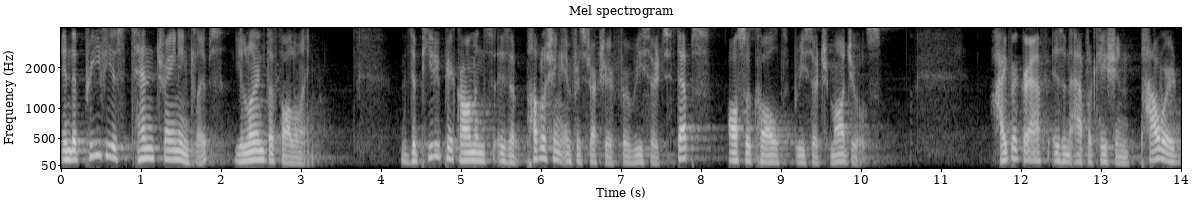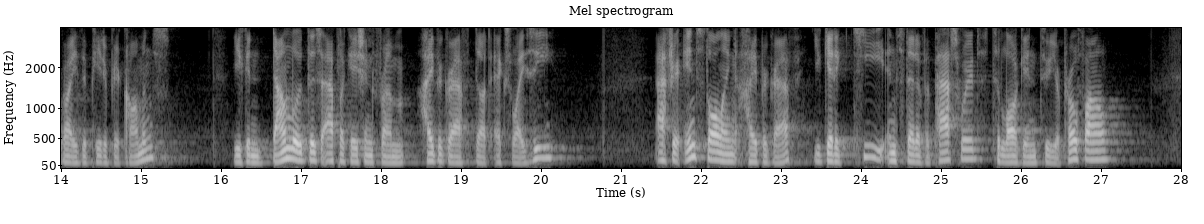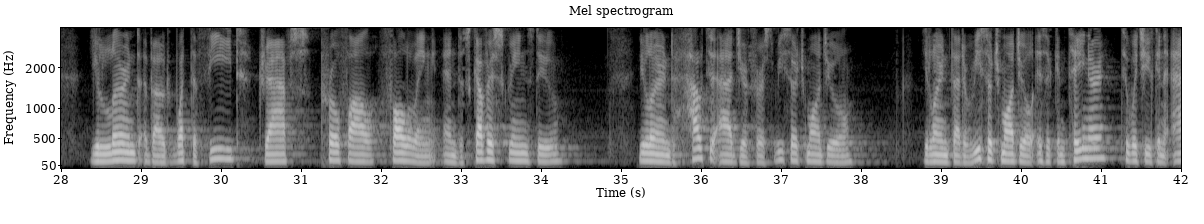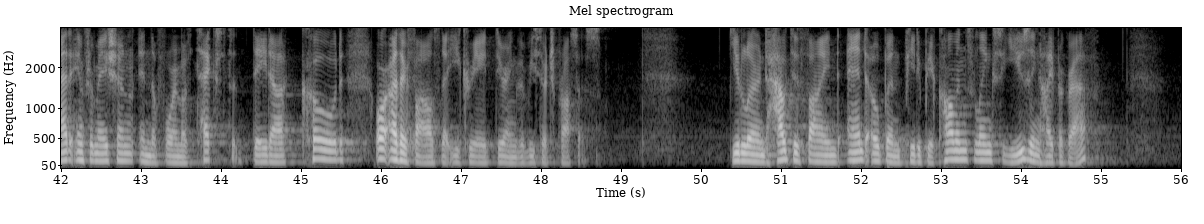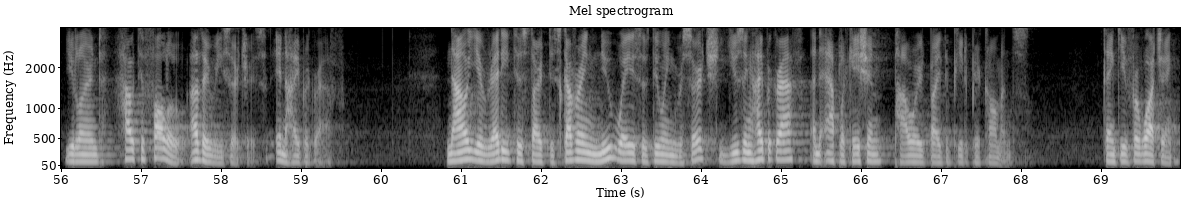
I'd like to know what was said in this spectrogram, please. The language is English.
In the previous 10 training clips, you learned the following. The peer-to-peer commons is a publishing infrastructure for research steps, also called research modules. Hypergraph is an application powered by the peer-to-peer commons. You can download this application from hypergraph.xyz. After installing Hypergraph, you get a key instead of a password to log into your profile. You learned about what the feed, drafts, profile, following, and discover screens do. You learned how to add your first research module. You learned that a research module is a container to which you can add information in the form of text, data, code, or other files that you create during the research process. You learned how to find and open peer-to-peer commons links using Hypergraph. You learned how to follow other researchers in Hypergraph. Now you're ready to start discovering new ways of doing research using Hypergraph, an application powered by the peer-to-peer -peer commons. Thank you for watching.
